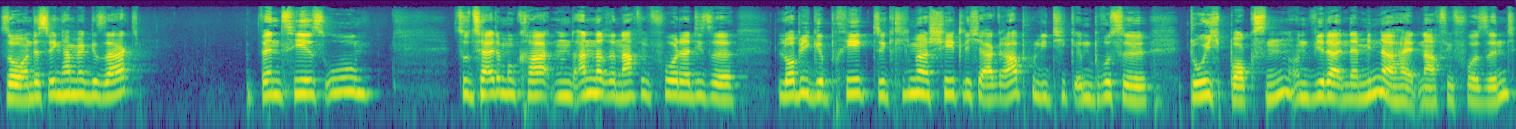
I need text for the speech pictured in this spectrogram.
So, und deswegen haben wir gesagt, wenn CSU, Sozialdemokraten und andere nach wie vor da diese lobbygeprägte, klimaschädliche Agrarpolitik in Brüssel durchboxen und wir da in der Minderheit nach wie vor sind,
